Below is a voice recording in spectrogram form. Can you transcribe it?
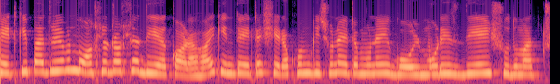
ভেটকি পাতুরি যেমন মশলা টশলা দিয়ে করা হয়, কিন্তু এটা সেরকম কিছু না। এটা মনে হয় গোলমরিচ দিয়েই শুধুমাত্র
